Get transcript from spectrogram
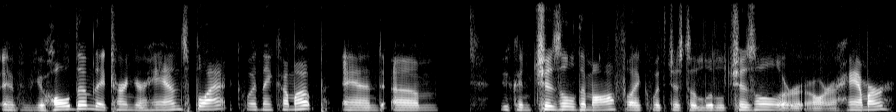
if you hold them, they turn your hands black when they come up, and um, you can chisel them off like with just a little chisel or or a hammer,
